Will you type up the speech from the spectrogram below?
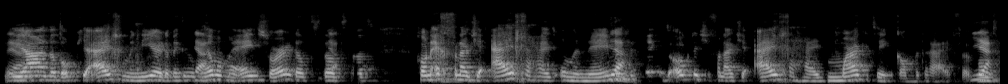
Ja. ja. en dat op je eigen manier, daar ben ik het ook helemaal mee eens hoor. Dat, dat, dat gewoon echt vanuit je eigenheid ondernemen. Betekent ook dat je vanuit je eigenheid marketing kan bedrijven. Want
